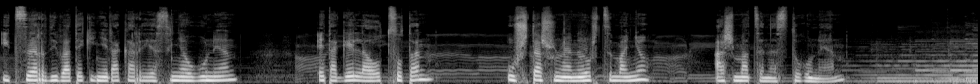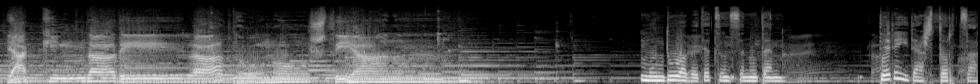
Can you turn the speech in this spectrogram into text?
itzerdi batekin erakarri ezin augunean, eta gela hotzotan, ustasunen neurtzen baino, asmatzen ez dugunean. Jakin dadila donostian Mundua betetzen zenuten. Tere irastortza.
